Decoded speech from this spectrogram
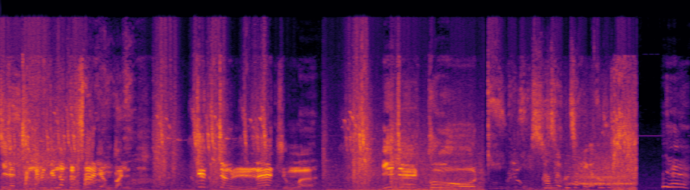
이제 장난은 끝났다 사령관. 끝장을 내주마. 이제 곧. 광물 부착기가 공격합니다.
